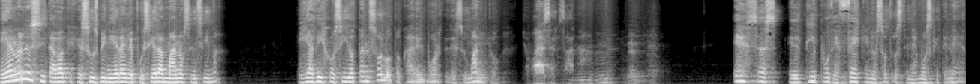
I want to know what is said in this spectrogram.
ella no necesitaba que Jesús viniera y le pusiera manos encima. Ella dijo, si yo tan solo tocar el borde de su manto, yo voy a ser sana. Ese es el tipo de fe que nosotros tenemos que tener.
